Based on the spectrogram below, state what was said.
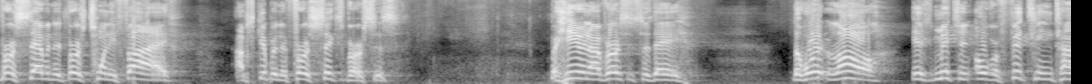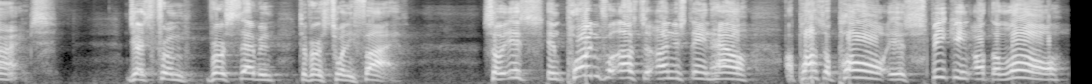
verse 7 to verse 25, I'm skipping the first six verses. But here in our verses today, the word law is mentioned over 15 times, just from verse 7 to verse 25. So it's important for us to understand how Apostle Paul is speaking of the law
